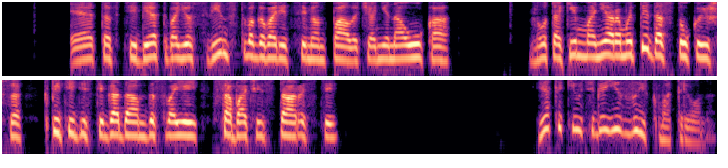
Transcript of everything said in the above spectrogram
— Это в тебе твое свинство, — говорит Семен Палыч, — а не наука. Ну, таким манером и ты достукаешься к пятидесяти годам до своей собачьей старости. — Этакий у тебя язык, Матрена.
